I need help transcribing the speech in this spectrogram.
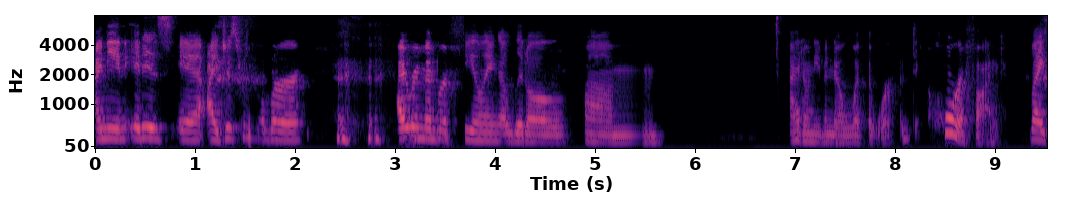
I mean, it is. uh, I just remember. I remember feeling a little. um I don't even know what the word. Horrified, like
